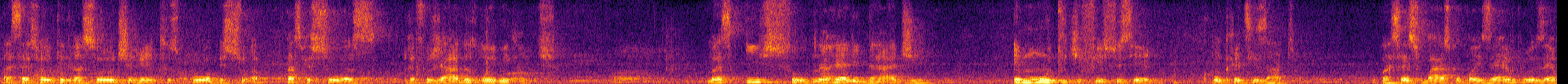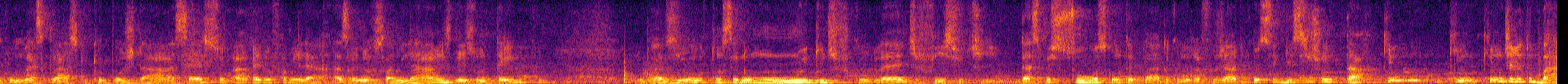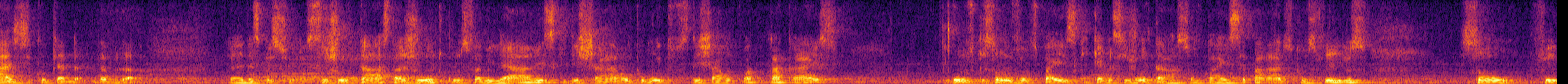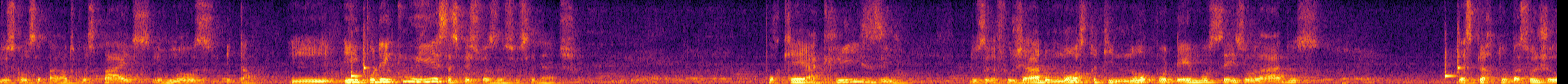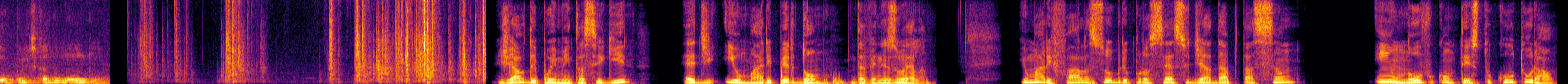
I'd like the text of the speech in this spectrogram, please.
acesso à integração e direitos para as pessoas refugiadas ou imigrantes. Mas isso, na realidade, é muito difícil ser concretizado. O acesso básico, por exemplo, o exemplo mais clássico que eu posso dar, acesso à reunião familiar. As reuniões familiares, desde um tempo, no Brasil, estão sendo muito é, difícil de, das pessoas contempladas como refugiado conseguir se juntar, que é um, que, é que é um direito básico que é da, da, é, das pessoas. Se juntar, estar junto com os familiares que deixaram, por muitos deixaram para trás, os que são nos outros países que querem se juntar são pais separados com os filhos, são filhos com separados com os pais, irmãos e tal. E, e poder incluir essas pessoas na sociedade. porque a crise dos refugiados mostra que não podemos ser isolados das perturbações geopolíticas do mundo. Já o depoimento a seguir é de Ilmari Perdomo, da Venezuela. Ilmari fala sobre o processo de adaptação em um novo contexto cultural.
